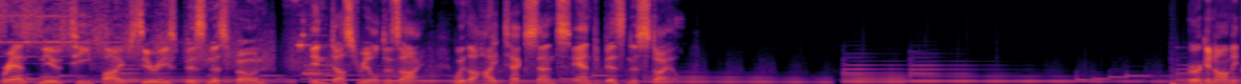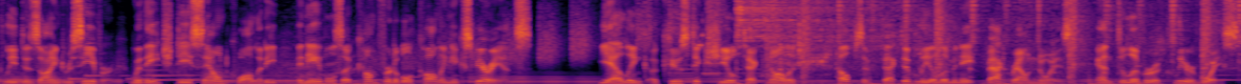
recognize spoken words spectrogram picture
brand new T5 series business phone, industrial design with a high-tech sense and business style. Ergonomically designed receiver with HD sound quality enables a comfortable calling experience. Yealink Acoustic Shield technology helps effectively eliminate background noise and deliver a clear voice.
